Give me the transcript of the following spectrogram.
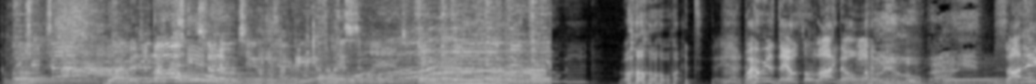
Come on. Who I mentioned Oh, got him. Oh, what? Why were his nails so long though? What? Sonic?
